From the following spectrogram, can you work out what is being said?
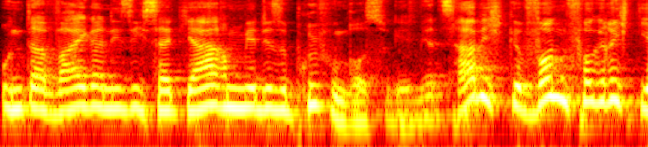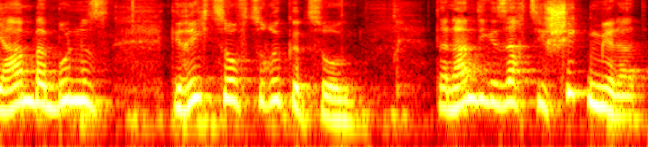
Und da weigern die sich seit Jahren, mir diese Prüfung rauszugeben. Jetzt habe ich gewonnen vor Gericht. Die haben beim Bundesgerichtshof zurückgezogen. Dann haben die gesagt, sie schicken mir das.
